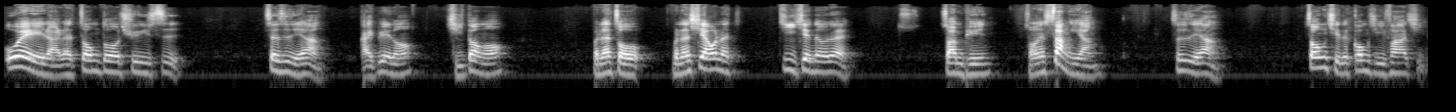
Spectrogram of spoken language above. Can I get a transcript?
未来的中多趋势，这是怎样改变哦，启动哦。本来走本来下弯的季线，对不对？转平，转为上扬，这是怎样中期的攻击发起？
